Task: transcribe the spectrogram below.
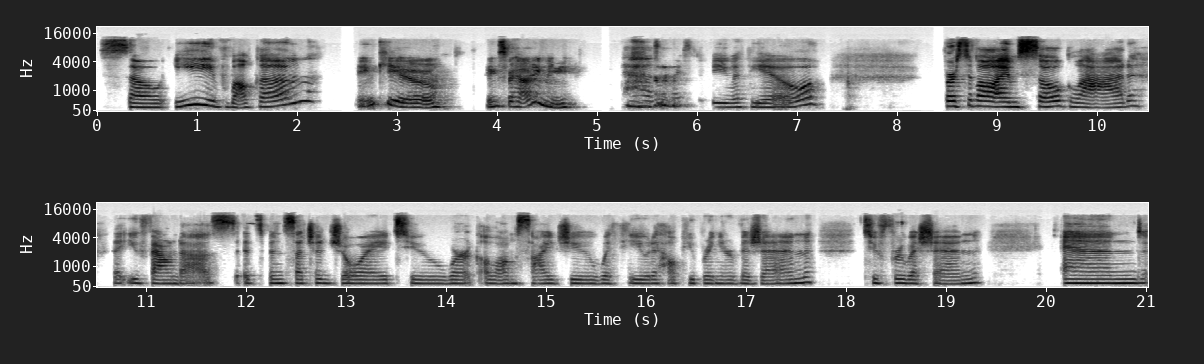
So, Eve, welcome. Thank you. Thanks for having me. It's nice to be with you. First of all, I'm so glad that you found us. It's been such a joy to work alongside you, with you, to help you bring your vision to fruition. And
